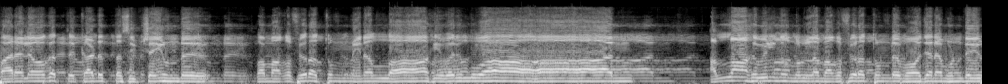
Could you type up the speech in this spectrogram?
പരലോകത്ത് കടുത്ത ശിക്ഷയുണ്ട്. അള്ളാഹുവിൽ നിന്നുള്ള മഹഫിറത്തുണ്ട് മോചനമുണ്ട്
